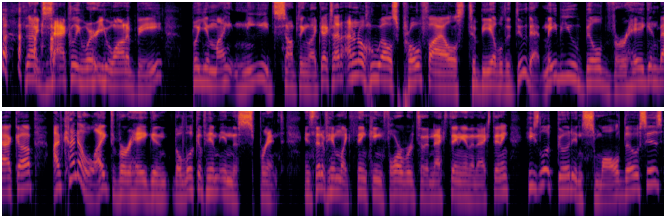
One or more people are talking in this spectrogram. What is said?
not exactly where you want to be but you might need something like that because I, I don't know who else profiles to be able to do that. Maybe you build Verhagen back up. I've kind of liked Verhagen, the look of him in the sprint instead of him like thinking forward to the next inning and the next inning. He's looked good in small doses.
